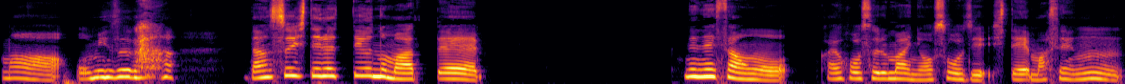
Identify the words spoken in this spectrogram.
まあ、お水が 断水してるっていうのもあって、ねねさんを解放する前にお掃除してません。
